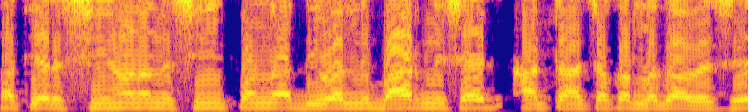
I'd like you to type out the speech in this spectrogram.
અત્યારે સિંહણ અને સિંહ પણ આ દિવાલની બહારની સાઈડ ચક્કર લગાવે છે.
